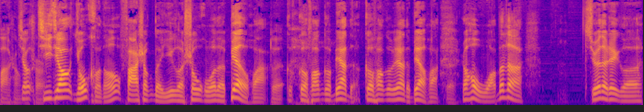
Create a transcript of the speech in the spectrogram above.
发生将即将有可能发生的一个生活的变化，对。各各方各面的各方各面的变化。对。然后我们呢，觉得这个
